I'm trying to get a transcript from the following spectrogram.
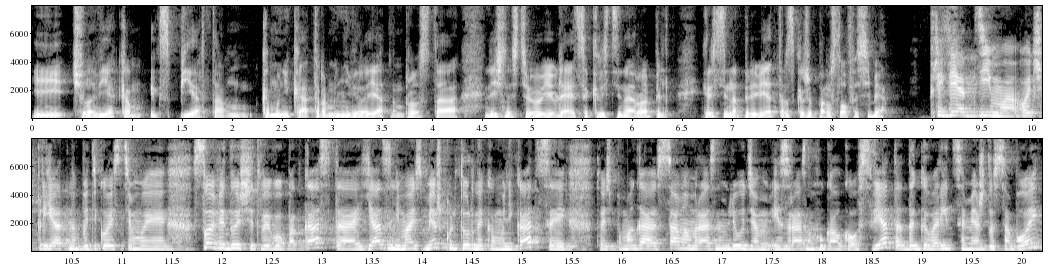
и человеком, экспертом, коммуникатором невероятным просто личностью является Кристина Ропельд. Кристина, привет, расскажи пару слов о себе. Привет, Дима. Очень приятно быть гостем и соведущей твоего подкаста. Я занимаюсь межкультурной коммуникацией, то есть помогаю самым разным людям из разных уголков света договориться между собой,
